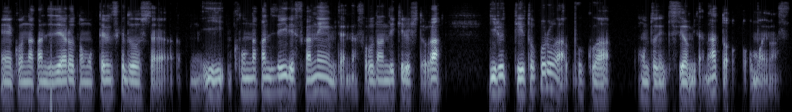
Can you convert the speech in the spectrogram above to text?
えーこんな感じでやろうと思ってるんですけど、どうしたらいい、こんな感じでいいですかねみたいな相談できる人がいるっていうところが僕は本当に強みだなと思います。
